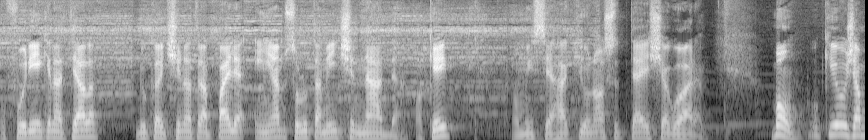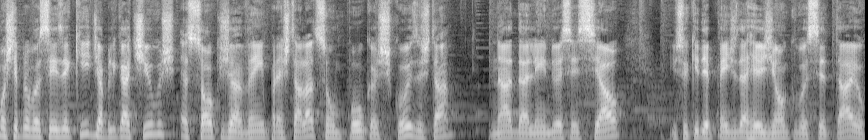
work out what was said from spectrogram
O furinho aqui na tela, no cantinho, não atrapalha em absolutamente nada, ok? Vamos encerrar aqui o nosso teste agora. Bom, o que eu já mostrei para vocês aqui de aplicativos é só o que já vem pré-instalado, são poucas coisas, tá? Nada além do essencial. Isso aqui depende da região que você tá. Eu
